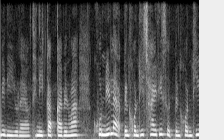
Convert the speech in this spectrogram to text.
ไม่ดีอยู่แล้ว ทีนี้กลับกลายเป็นว่า คุณนี่แหละเป็นคนที่ใช่ที่สุดเป็นคนที่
